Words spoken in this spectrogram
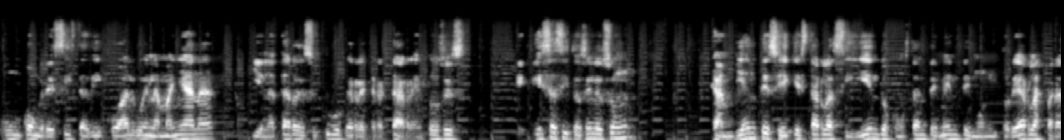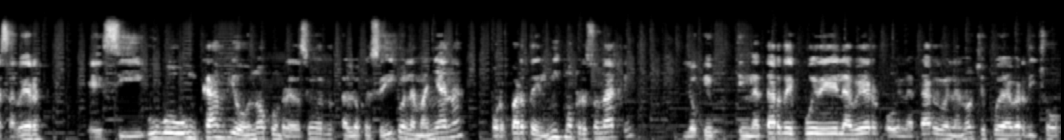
Un congresista dijo algo en la mañana y en la tarde se tuvo que retractar. Entonces, e, esas situaciones son cambiantes y hay que estarlas siguiendo constantemente, monitorearlas para saber eh, si hubo un cambio o no con relación a lo que se dijo en la mañana por parte del mismo personaje, lo que en la tarde puede él haber, o en la tarde o en la noche puede haber dicho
